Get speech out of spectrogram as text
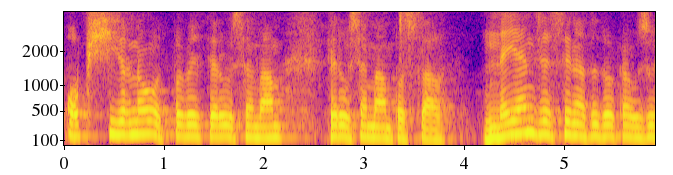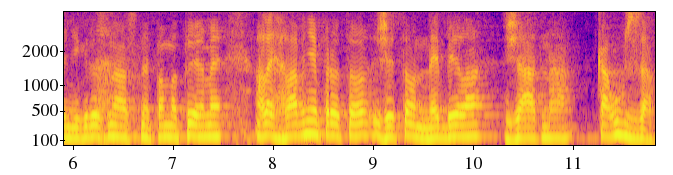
obšírnou odpověď, kterou jsem vám, kterou jsem vám poslal. Nejen, že si na tuto kauzu nikdo z nás nepamatujeme, ale hlavně proto, že to nebyla žádná kauza.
